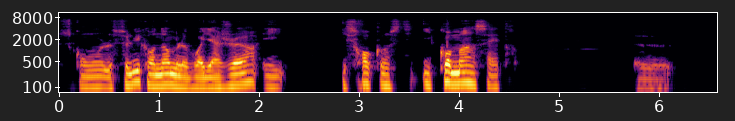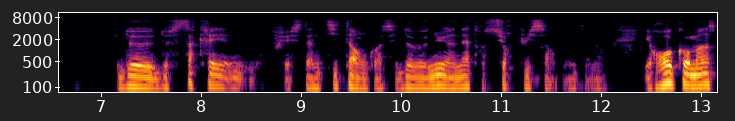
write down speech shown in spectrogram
celui qu'on nomme le voyageur, il, il se il commence à être euh, de, de sacré, c'est un titan quoi, c'est devenu un être surpuissant maintenant. Il recommence,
